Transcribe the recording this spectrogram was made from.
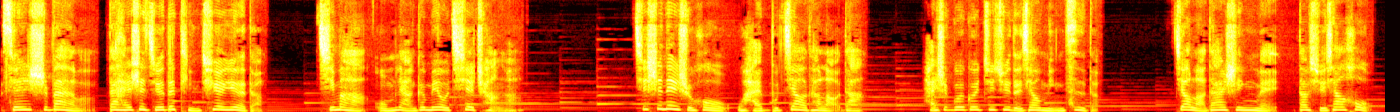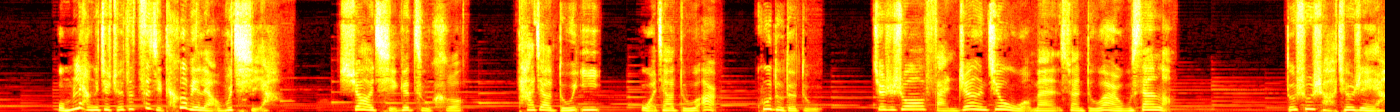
虽然失败了，但还是觉得挺雀跃的，起码我们两个没有怯场啊。其实那时候我还不叫他老大，还是规规矩矩的叫名字的。叫老大是因为到学校后，我们两个就觉得自己特别了不起呀，需要起一个组合，他叫独一，我叫独二，孤独的独，就是说反正就我们算独二无三了。读书少就这样。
